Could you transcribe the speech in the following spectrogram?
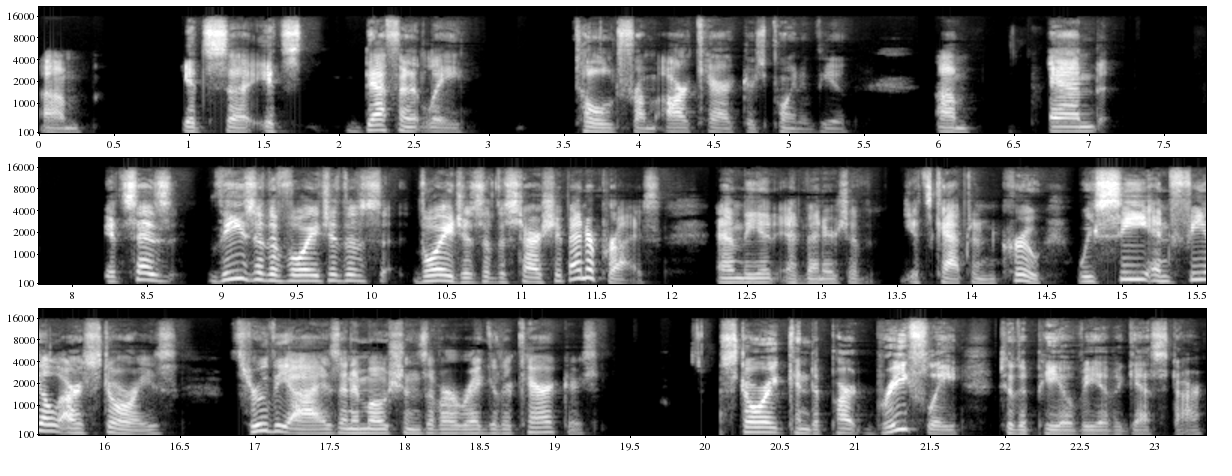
Um, it's uh, it's definitely told from our character's point of view, um, and it says these are the voyage of the voyages of the Starship Enterprise and the adventures of its captain and crew. We see and feel our stories through the eyes and emotions of our regular characters. Story can depart briefly to the POV of a guest star,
